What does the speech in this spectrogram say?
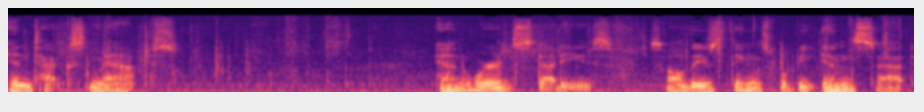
in text maps, and word studies. So all these things will be inset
